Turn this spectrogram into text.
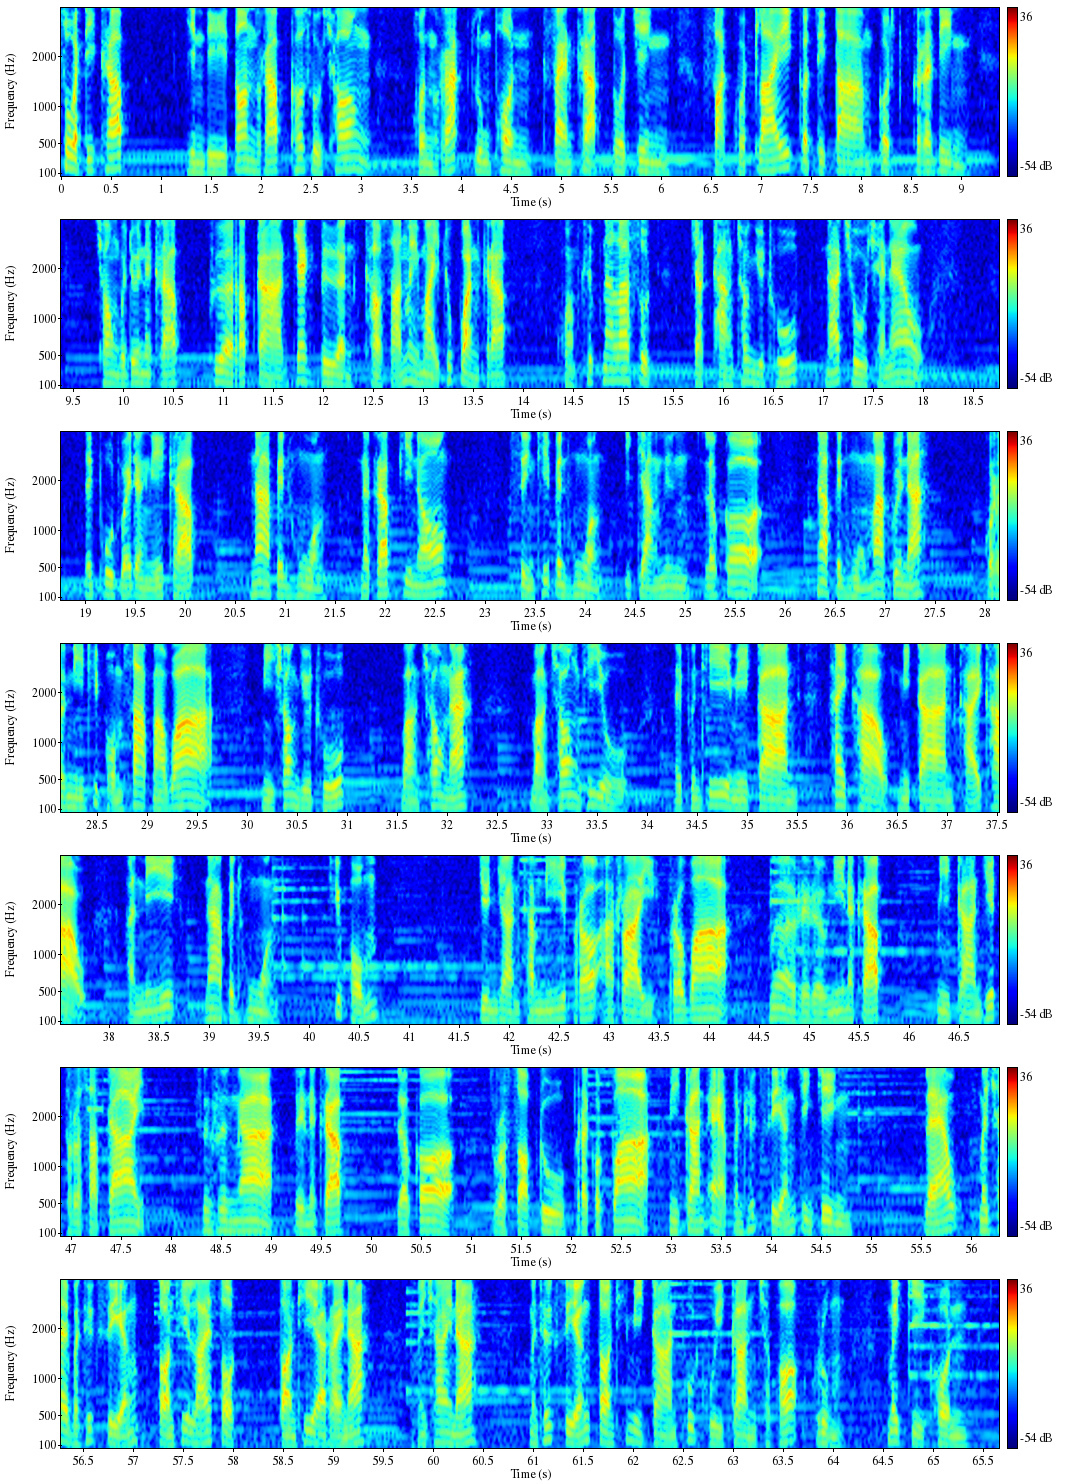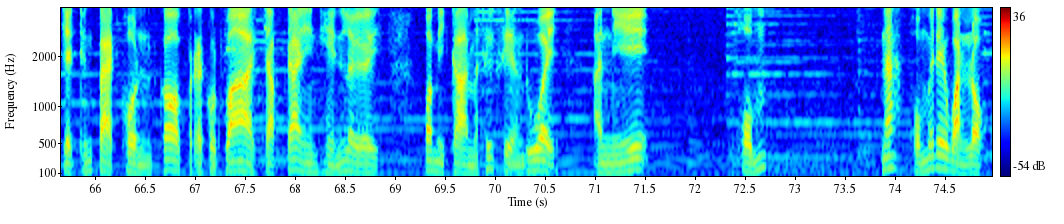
สวัสดีครับ ยินดีต้อนรับเข้าสู่ช่อง คนรักลุงพล แฟนคลับตัวจริง ฝากกดไลค์ กดติดตาม กดกระดิ่ง ช่องไว้ด้วยนะครับ เพื่อรับการแจ้งเตือนข่าวสารใหม่ๆ ทุกวันครับ ความคืบหน้าล่าสุดจากทางช่อง YouTube นาชูชาแนลได้พูดไว้ดังนี้ครับ น่าเป็นห่วงนะครับพี่น้อง สิ่งที่เป็นห่วงอีกอย่างหนึ่งแล้วก็น่าเป็นห่วงมากด้วยนะ กรณีที่ผมทราบมาว่า มีช่อง YouTube บางช่องนะ บางช่องที่อยู่ในพื้นที่มีการให้ข่าว มีการขายข่าว อันนี้น่าเป็นห่วง ที่ผมยืนยันคำนี้เพราะอะไร เพราะว่าเมื่อเร็วๆนี้นะครับ มีการยึดโทรศัพท์ได้ ซึ่งซึ่งหน้าเลยนะครับ แล้วก็ตรวจสอบดูปรากฏว่ามีการแอบบันทึกเสียงจริง ๆ แล้วไม่ใช่บันทึกเสียงตอนที่ไลฟ์สดตอนที่อะไรนะ ไม่ใช่นะ บันทึกเสียงตอนที่มีการพูดคุยกันเฉพาะกลุ่ม ไม่กี่คน 7-8 คนก็ปรากฏว่าจับได้เห็นเลย ว่ามีการบันทึกเสียงด้วย อันนี้ ผมนะผมไม่ได้หวั่นหรอก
